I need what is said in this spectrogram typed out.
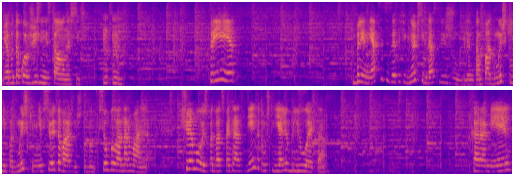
Я бы такое в жизни не стала носить. М-м. Привет! Блин, я, кстати, за этой фигней всегда слежу. Блин, там подмышки, не подмышки. Мне все это важно, чтобы все было нормально. Еще я моюсь по 25 раз в день, потому что я люблю это. Карамель.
